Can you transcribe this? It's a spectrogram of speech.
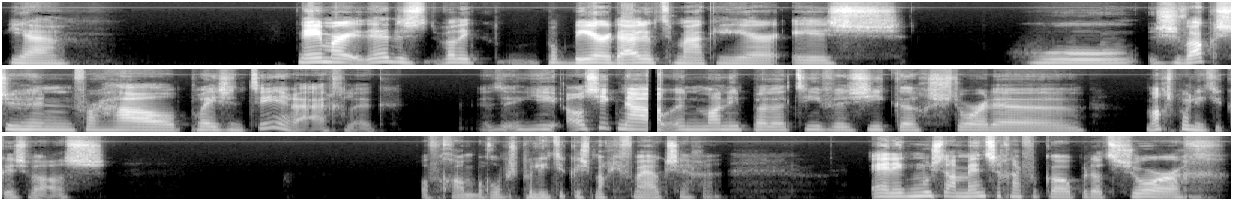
Ja, Nee, maar dus wat ik probeer duidelijk te maken hier is hoe zwak ze hun verhaal presenteren eigenlijk. Als ik nou een manipulatieve, zieke, gestoorde machtspoliticus was, of gewoon beroepspoliticus mag je van mij ook zeggen, en ik moest aan mensen gaan verkopen dat zorg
